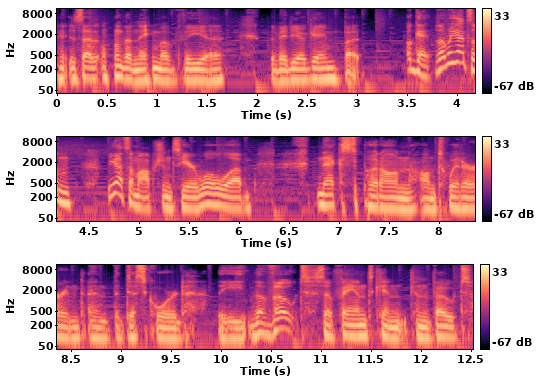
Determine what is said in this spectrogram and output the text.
is that one of the name of the uh, the video game? But okay, so we got some we got some options here. We'll um, next put on on Twitter and and the Discord the the vote so fans can can vote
